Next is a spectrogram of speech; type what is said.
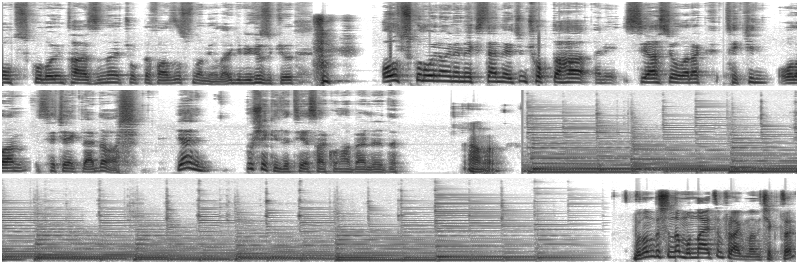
old school oyun tarzını çok da fazla sunamıyorlar gibi gözüküyor. old school oyun oynamak isteyenler için çok daha hani siyasi olarak tekin olan seçenekler de var. Yani bu şekilde TSR konu haberleri de. Anladım. Bunun dışında Moonlight'ın fragmanı çıktı.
